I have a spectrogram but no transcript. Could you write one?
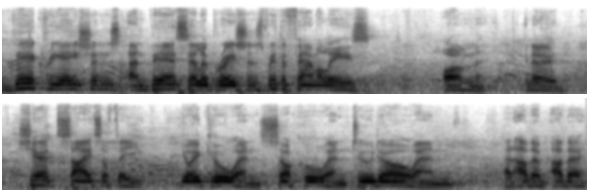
their creations and their celebrations with the families on, you know, shared sites of the Youku and Soku and Tudou and, and other, other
